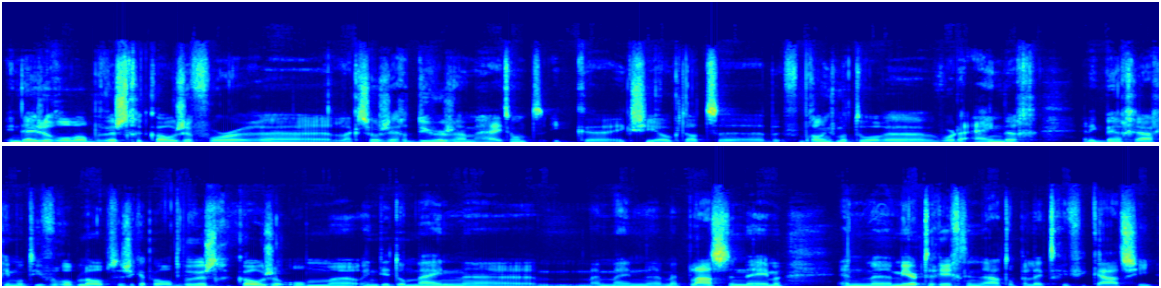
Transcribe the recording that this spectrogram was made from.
in deze rol wel bewust gekozen voor, laat ik het zo zeggen, duurzaamheid. Want ik, ik zie ook dat verbrandingsmotoren worden eindig. En ik ben graag iemand die voorop loopt. Dus ik heb wel bewust gekozen om in dit domein mijn, mijn, mijn plaats te nemen. En meer te richten inderdaad op elektrificatie.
